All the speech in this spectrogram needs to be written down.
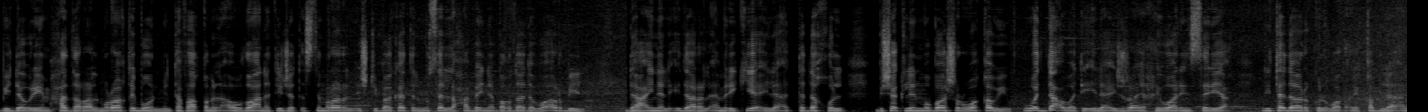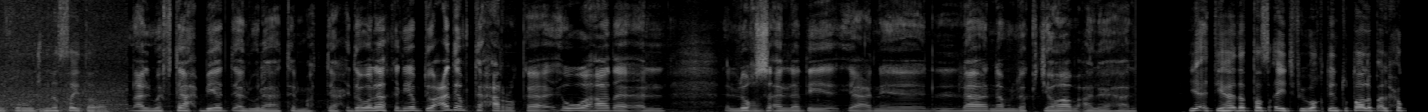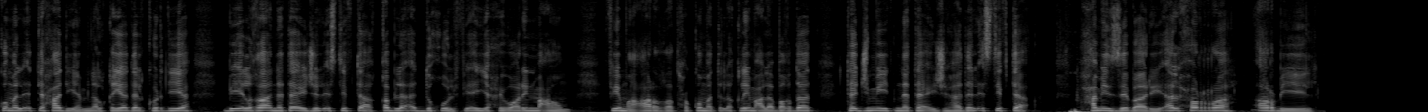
بدورهم حذر المراقبون من تفاقم الأوضاع نتيجة استمرار الاشتباكات المسلحة بين بغداد وأربيل داعين الإدارة الأمريكية إلى التدخل بشكل مباشر وقوي والدعوة إلى إجراء حوار سريع لتدارك الوضع قبل الخروج من السيطرة. المفتاح بيد الولايات المتحدة ولكن يبدو عدم تحركها هو هذا اللغز الذي يعني لا نملك جواب عليها. يأتي هذا التصعيد في وقت تطالب الحكومة الاتحادية من القيادة الكردية بإلغاء نتائج الاستفتاء قبل الدخول في أي حوار معهم فيما عرضت حكومة الإقليم على بغداد تجميد نتائج هذا الاستفتاء. حميد زباري الحرة أربيل.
